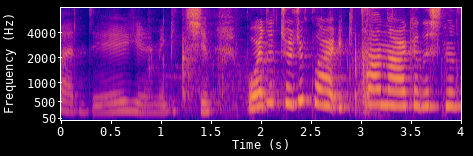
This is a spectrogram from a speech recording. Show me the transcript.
ben de yerime geçeyim. Bu arada çocuklar iki tane arkadaşınız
